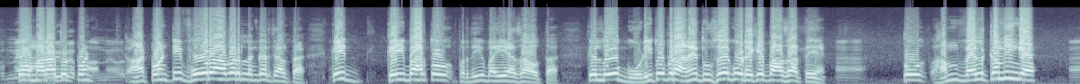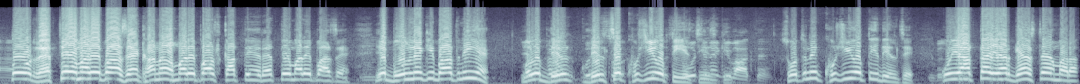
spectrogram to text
तो हमारा तो ट्वेंटी है फोर आवर लंगर चलता है। कई कई बार तो प्रदीप भाई ऐसा होता है कि लोग घोड़ी तो भराने दूसरे घोड़े के पास आते हैं। हाँ, हाँ, तो हम वेलकमिंग है। हाँ। तो रहते हमारे पास हैं खाना हमारे पास खाते हैं रहते हमारे पास हैं। ये बोलने की बात नहीं है। मतलब तो दिल दिल से खुशी होती है चीज़ की बात है। सोचने खुशी होती है दिल से। कोई आता है यार गेस्ट है हमारा।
